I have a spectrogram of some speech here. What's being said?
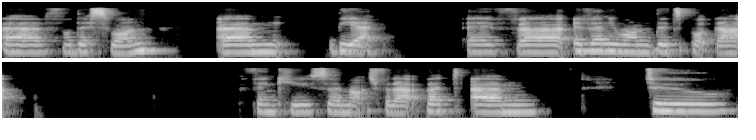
uh, for this one. Um, but yeah, if uh, if anyone did spot that, thank you so much for that. But um, to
